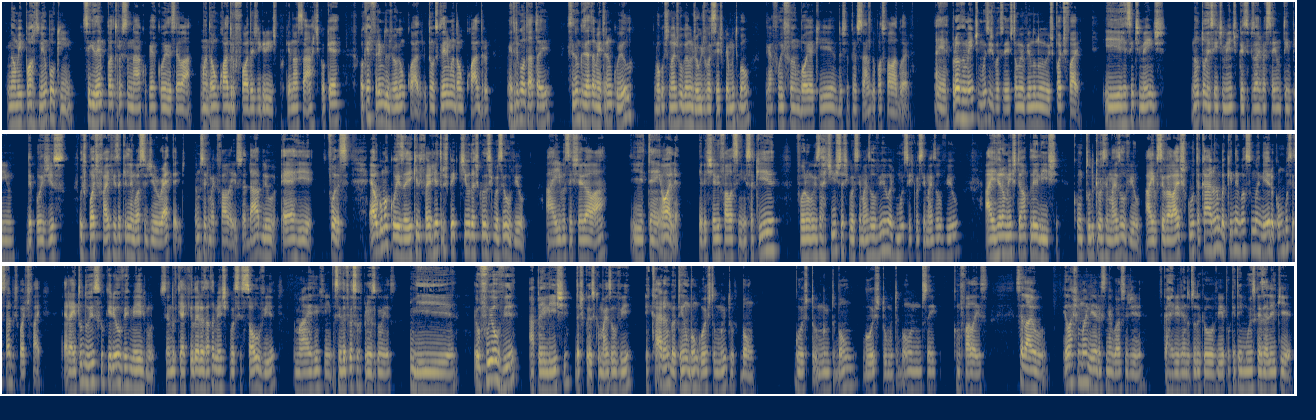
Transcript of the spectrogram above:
Não me importo nem um pouquinho. Se quiser patrocinar qualquer coisa, sei lá, mandar um quadro foda de Gris, porque nossa arte, qualquer, qualquer frame do jogo é um quadro. Então, se quiserem mandar um quadro, entre em contato aí. Se não quiser também, tranquilo. Vou continuar divulgando o jogo de vocês, porque é muito bom. Já fui fanboy aqui, deixa eu pensar no que eu posso falar agora. Ah, é. Provavelmente muitos de vocês estão me ouvindo no Spotify. E recentemente, não tão recentemente, porque esse episódio vai sair um tempinho depois disso, o Spotify fez aquele negócio de Rapid. Eu não sei como é que fala isso. É W-R. Foda-se. É alguma coisa aí que ele faz retrospectiva das coisas que você ouviu. Aí você chega lá e tem, olha, ele chega e fala assim: Isso aqui foram os artistas que você mais ouviu, as músicas que você mais ouviu. Aí geralmente tem uma playlist com tudo que você mais ouviu. Aí você vai lá e escuta, caramba, que negócio maneiro, como você sabe o Spotify? Era aí tudo isso que eu queria ouvir mesmo, sendo que aquilo era exatamente o que você só ouvia, mas enfim, você ainda fica surpreso com isso. E eu fui ouvir a playlist das coisas que eu mais ouvi, e caramba, eu tenho um bom gosto muito bom. Gosto muito bom, gosto muito bom, não sei como fala isso. Sei lá, eu, eu acho maneiro esse negócio de ficar revivendo tudo que eu ouvi, porque tem músicas ali que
